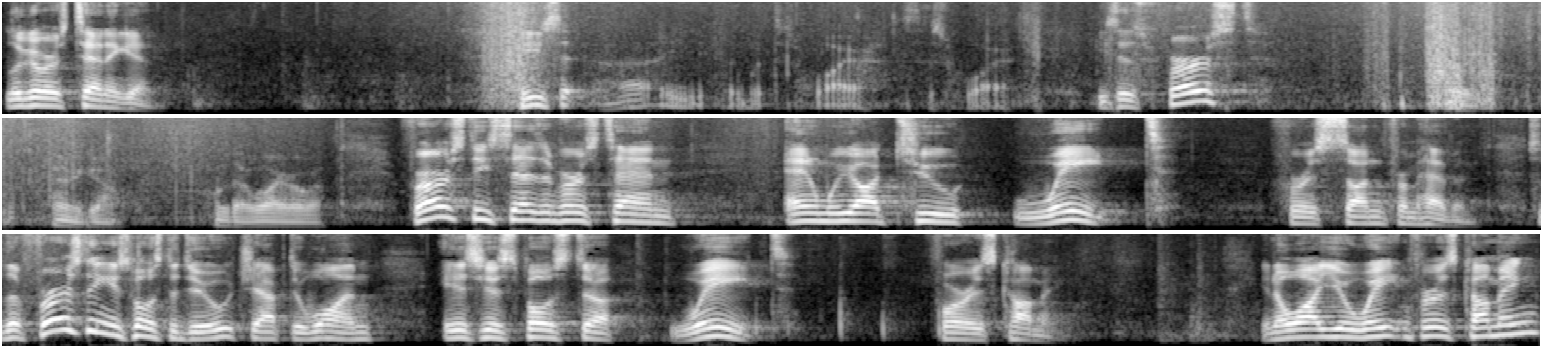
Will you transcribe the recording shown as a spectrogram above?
Look at verse 10 again. He said, uh, this wire, this wire. He says, first, there we, go. Move that wire over. First, he says in verse 10, and we are to wait for his son from heaven. So the first thing you're supposed to do, chapter 1, is you're supposed to wait for his coming. You know why you're waiting for his coming?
